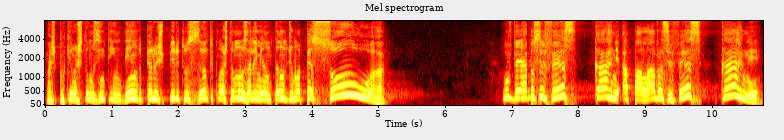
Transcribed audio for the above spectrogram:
mas porque nós estamos entendendo pelo Espírito Santo que nós estamos nos alimentando de uma pessoa. O Verbo se fez carne, a palavra se fez carne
